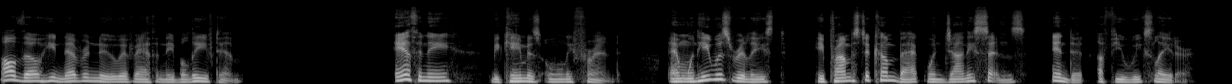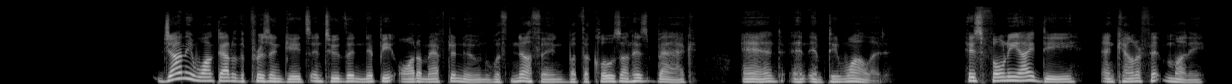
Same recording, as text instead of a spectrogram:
although he never knew if Anthony believed him. Anthony became his only friend, and when he was released, he promised to come back when Johnny's sentence ended a few weeks later. Johnny walked out of the prison gates into the nippy autumn afternoon with nothing but the clothes on his back and an empty wallet. His phony ID and counterfeit money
